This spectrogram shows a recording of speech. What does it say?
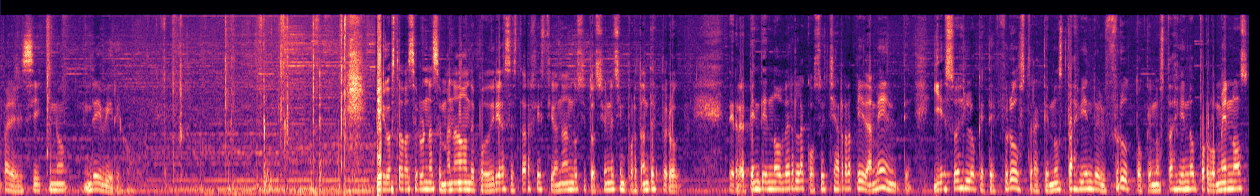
para el signo de Virgo. Esta va a ser una semana donde podrías estar gestionando situaciones importantes, pero de repente no ver la cosecha rápidamente. Y eso es lo que te frustra, que no estás viendo el fruto, que no estás viendo por lo menos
